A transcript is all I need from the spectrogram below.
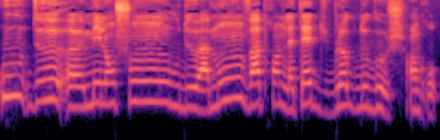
ou de Mélenchon ou de Hamon va prendre la tête du bloc de gauche, en gros.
